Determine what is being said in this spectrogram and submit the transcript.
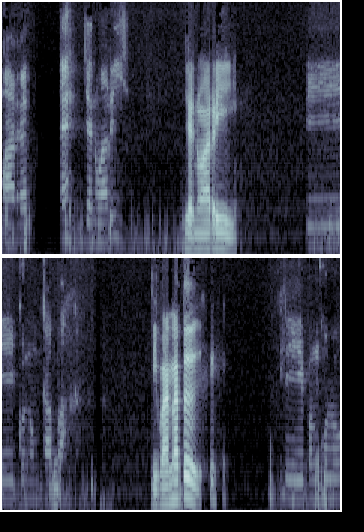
Maret eh Januari. Januari. di Gunung Kabah Di mana tuh? di Bengkulu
